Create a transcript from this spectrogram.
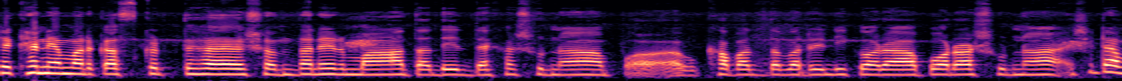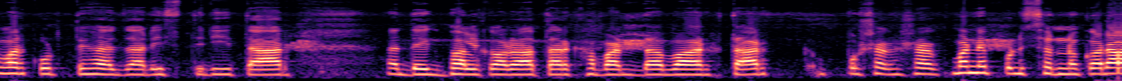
সেখানে আমার কাজ করতে হয়। সন্তানের মা, তাদের দেখাশোনা খাবার দাবার রেডি করা, পড়াশোনা, সেটা আমার করতে হয়। যার স্ত্রী, তার দেখভাল করা, তার খাবার দাবার তার পোশাক আশাক মানে পরিচ্ছন্ন করা,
